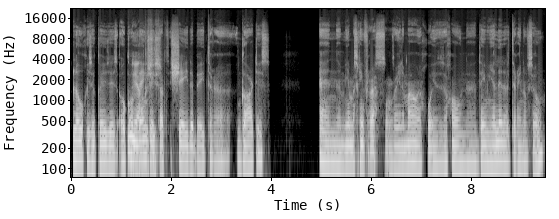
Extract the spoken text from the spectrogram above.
logische keuze is. Ook al Ja, denk precies. ik dat Shea de betere guard is. En um, ja, misschien verrast ze ons helemaal en gooien ze gewoon uh, Damian Lillard erin of zo.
